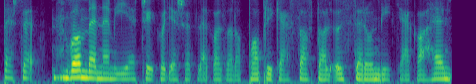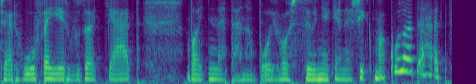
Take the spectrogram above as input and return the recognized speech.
Persze van bennem ijegység, hogy esetleg azzal a paprikás szaftal összerondítják a hencser hófehér húzatját, vagy netán a bolyhos szőnyegen esik makula, de hát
